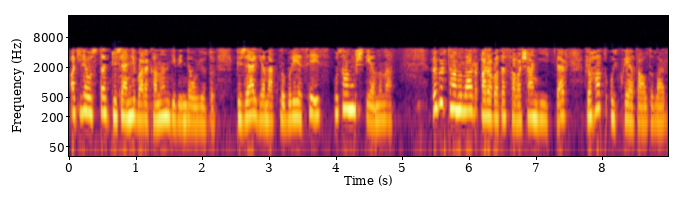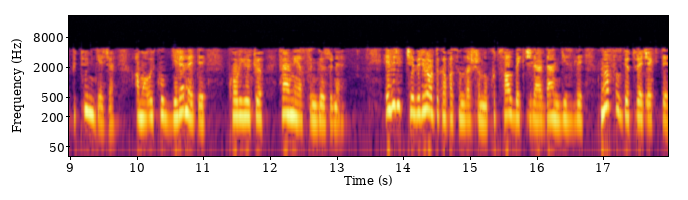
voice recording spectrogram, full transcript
Akileus da düzenli barakanın dibinde uyudu. Güzel yanaklı Brieseis uzanmıştı yanına. Öbür tanrılar arabada savaşan yiğitler rahat uykuya daldılar bütün gece ama uyku giremedi koruyucu Hermias'ın gözüne. Evirip çeviriyordu kafasında şunu kutsal bekçilerden gizli nasıl götürecekti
